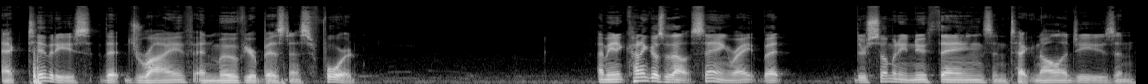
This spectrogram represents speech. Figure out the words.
activities that drive and move your business forward. I mean, it kind of goes without saying, right? But there's so many new things and technologies and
